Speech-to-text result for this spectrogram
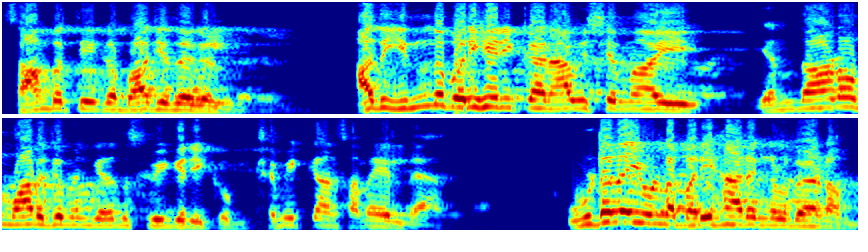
സാമ്പത്തിക ബാധ്യതകൾ അത് ഇന്ന് പരിഹരിക്കാൻ ആവശ്യമായി എന്താണോ മാർഗമെങ്കിൽ അത് സ്വീകരിക്കും. ക്ഷമിക്കാൻ സമയമില്ല. ഉടനെയുള്ള പരിഹാരങ്ങൾ വേണം.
